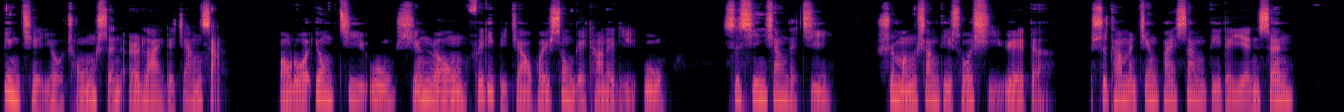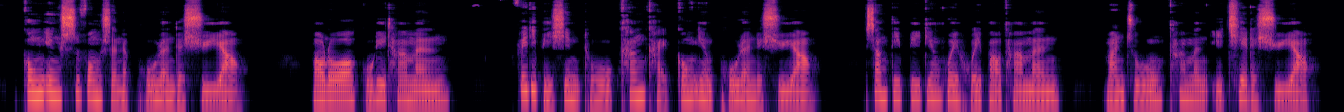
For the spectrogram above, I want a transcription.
并且有从神而来的奖赏。保罗用祭物形容菲利比教会送给他的礼物，是馨香的祭，是蒙上帝所喜悦的，是他们敬拜上帝的延伸，供应侍奉神的仆人的需要。保罗鼓励他们，菲利比信徒慷慨供应仆人的需要，上帝必定会回报他们，满足他们一切的需要。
